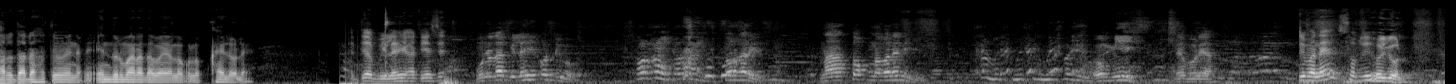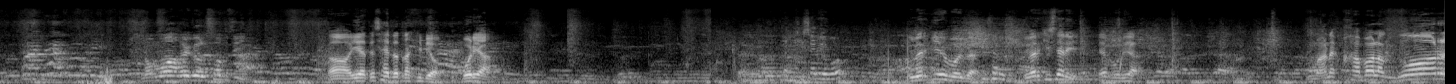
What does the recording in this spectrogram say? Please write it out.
আৰু দাদাহঁতেও এনেকে এন্দুৰ মাৰা দাবাই অলপ অলপ খাই ল'লে। এতিয়া বিলাহী কাটি আছে। মোৰ দাদা বিলাহী ক'ত দিব? তৰকাৰী তৰকাৰী। তৰকাৰী? না টক নবনে নেকি? অ মিক্স দে বঢ়িয়া। মানে চব্জি হৈ গ'ল। নমোৱা হৈ গ'ল চব্জি। অ ইয়াতে চাইডত ৰাখি দিয়ক। বঢ়িয়া। এইবাৰ কি হ'ব এইবাৰ? এইবাৰ খিচাৰি? এ বঢ়িয়া। মানে খাব লাগিব আৰু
